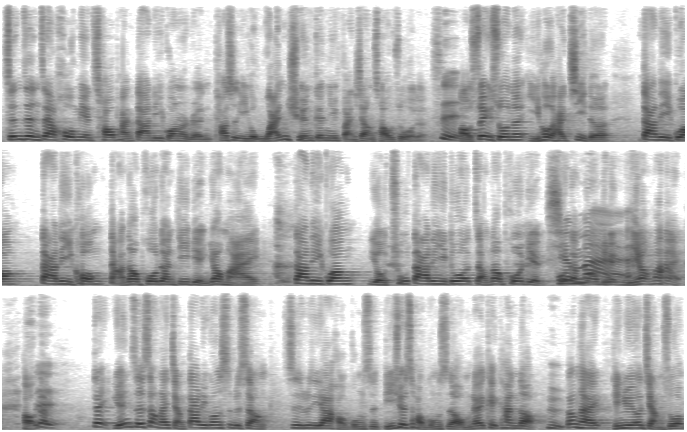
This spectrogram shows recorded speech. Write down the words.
真正在后面操盘大利光的人，他是一个完全跟你反向操作的。是，哦，所以说呢，以后还记得大利光大利空打到波段低点要买，大利光有出大利多涨到波点波段高点你要卖。好，那在原则上来讲，大利光是不是上是不是一家好公司？的确是好公司啊。我们来可以看到，嗯，刚才庭娟有讲说。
